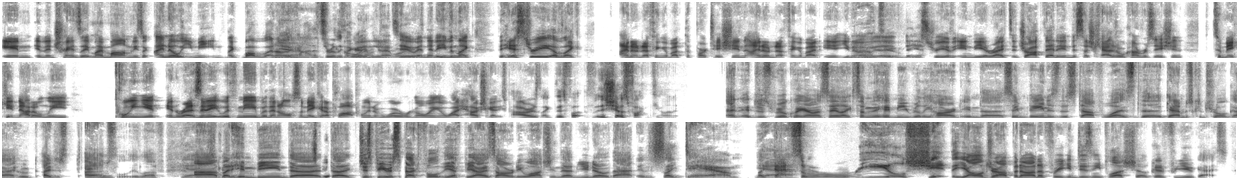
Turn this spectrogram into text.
in and then translate my mom and he's like i know what you mean like blah blah, blah. and i'm like Yeah. "Ah, that's really He's like, cool "I way to do that that too word and then even like the history of like I know nothing about the partition. I know nothing about you know Me uh, too. the history of India. Right to drop that into such casual conversation to make it not only poignant and resonate with me, but then also make it a plot point of where we're going and why how she got these powers. Like this, this show's fucking killing it. And, and just real quick, I want to say like something that hit me really hard in the same vein as this stuff was the damage control guy who I just I Mm. absolutely love. Yeah, uh, but him being the the just be respectful. The FBI is already watching them. You know that, and it's like, damn, like Yeah. that's some real shit that y'all dropping on a freaking Disney Plus show. Good for you guys.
